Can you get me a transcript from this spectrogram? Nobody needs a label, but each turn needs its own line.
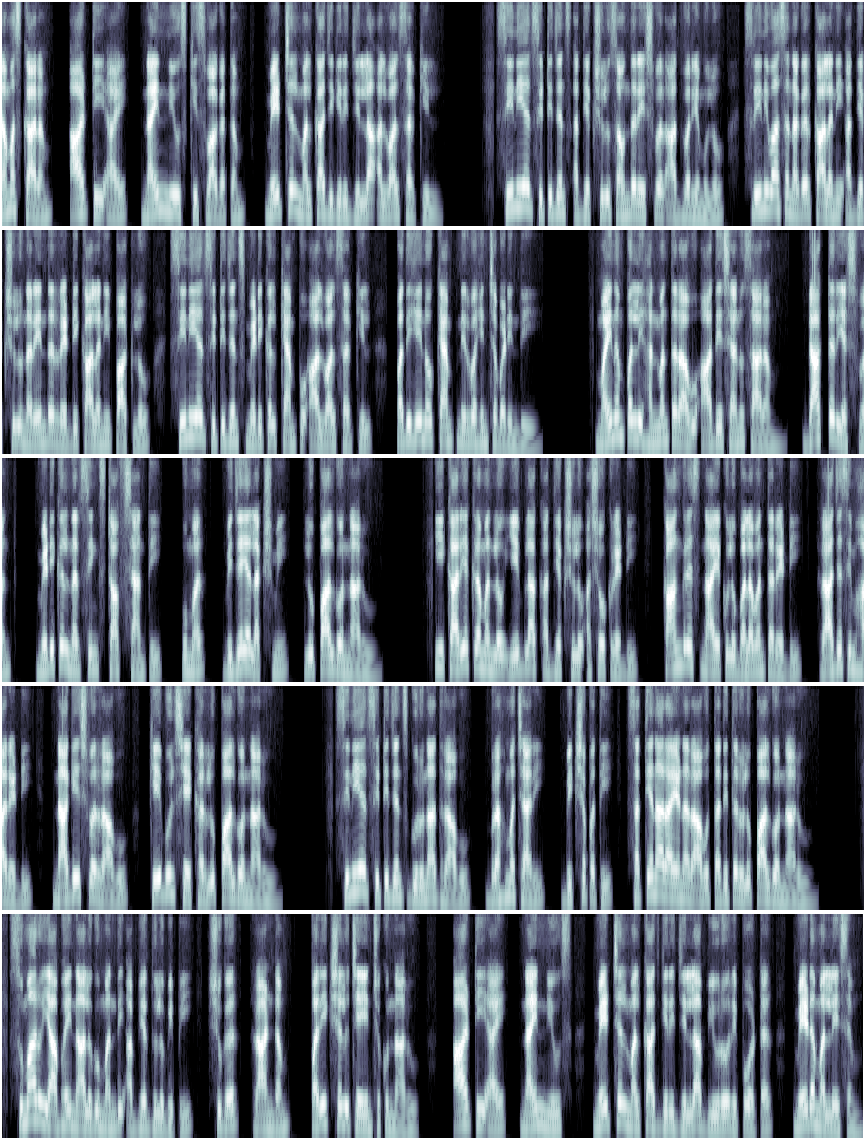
నమస్కారం. RTI nine న్యూస్కి స్వాగతం. మేడ్చల్ మల్కాజిగిరి జిల్లా అల్వాల్ సర్కిల్. సీనియర్ సిటిజన్స్ అధ్యక్షులు సౌందరేశ్వర్ ఆధ్వర్యములో శ్రీనివాస నగర్ కాలనీ అధ్యక్షులు నరేందర్ రెడ్డి కాలనీ పార్క్లో senior citizens medical camp Alwal circle పదిహేనో క్యాంప్ నిర్వహించబడింది. మైనంపల్లి హనుమంతరావు ఆదేశానుసారం doctor Yashwanth medical nursing staff Shanti Umar Vijayalakshmi లు పాల్గొన్నారు. ఈ కార్యక్రమంలో ఏ బ్లాక్ అధ్యక్షులు అశోక్ రెడ్డి కాంగ్రెస్ నాయకులు బలవంతరెడ్డి రాజసింహారెడ్డి నాగేశ్వరరావు కేబుల్ శేఖర్లు పాల్గొన్నారు. సీనియర్ సిటిజన్స్ గురునాథ్ రావు బ్రహ్మచారి భిక్షపతి సత్యనారాయణ రావు తదితరులు పాల్గొన్నారు. సుమారు యాభై నాలుగు మంది అభ్యర్థులు బిపి షుగర్ రాండం పరీక్షలు చేయించుకున్నారు. RTI nine news Medchal Malkajgiri జిల్లా బ్యూరో రిపోర్టర్ మేడమల్లేశం.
